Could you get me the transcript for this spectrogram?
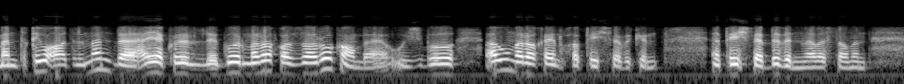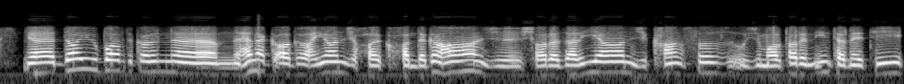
منطقی و عادلمند به هیا کل گور مراقا زارو کام به و جبو او مراقین خواه پیش بکن پیش ببن مبستا من دای باف دکارن هنک آگاهیان جی ها جه شارزاریان جه کانسلز و جی مالپرن اینترنتی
